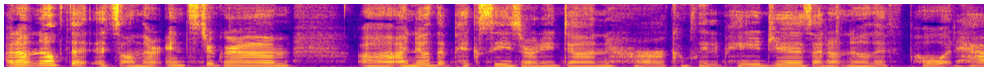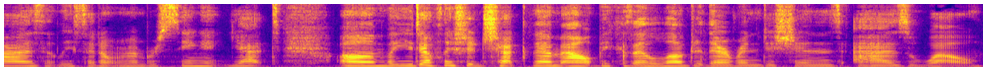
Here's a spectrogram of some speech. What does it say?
I don't know if that it's on their Instagram. Uh, I know that Pixie's already done her completed pages. I don't know if Poet has, at least I don't remember seeing it yet. Um, but you definitely should check them out because I loved their renditions as well.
